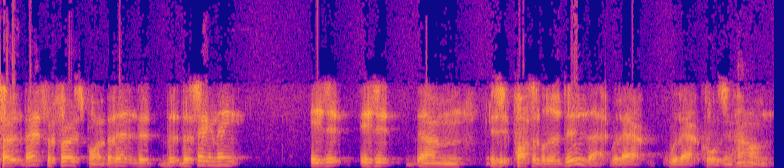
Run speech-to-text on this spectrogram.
So that's the first point. But then the, the, the second thing is it is it um, is it possible to do that without without causing harm?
